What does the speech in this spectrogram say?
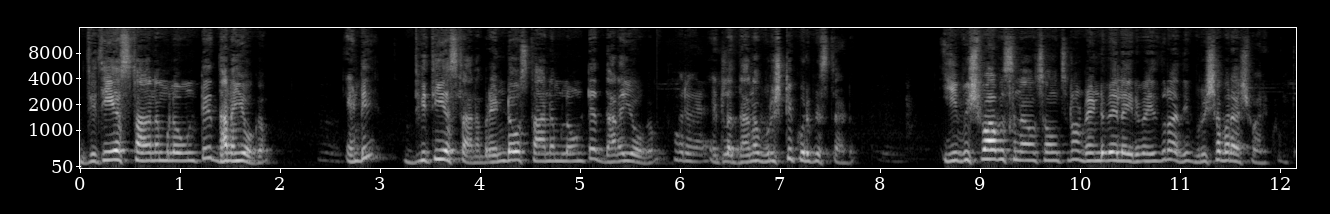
ద్వితీయ స్థానంలో ఉంటే ధనయోగం. ఏంటి? ద్వితీయ స్థానం. రెండవ స్థానంలో ఉంటే ధనయోగం. ఇట్లా ధన వృష్టి కురిపిస్తాడు. ఈ విశ్వావసన సంవత్సరం రెండు వేల ఇరవై ఐదులో అది వృషభ రాశి వారికి ఉంది.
